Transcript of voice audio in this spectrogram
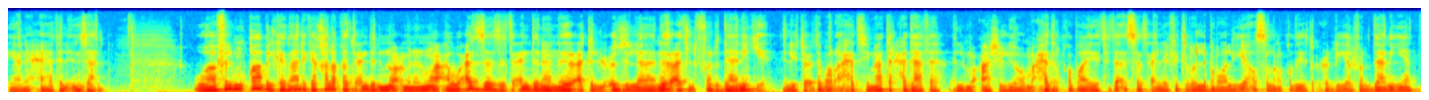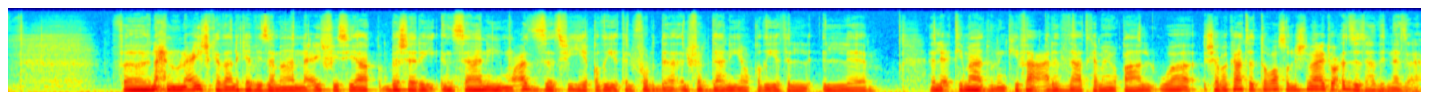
يعني حياة الإنسان. وفي المقابل كذلك خلقت عندنا نوع من أنواع أو عززت عندنا نزعة العزلة، نزعة الفردانية اللي تعتبر أحد سمات الحداثة المعاش اليوم، أحد القضايا تتأسس على الفكرة الليبرالية أصلا قضية الحرية الفردانية. فنحن نعيش كذلك في زمان نعيش في سياق بشري إنساني معزز فيه قضية الفرده الفردانية وقضية ال ال الاعتماد والانكفاء على الذات كما يقال. وشبكات التواصل الاجتماعي تعزز هذه النزعة،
